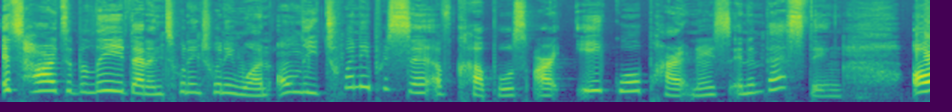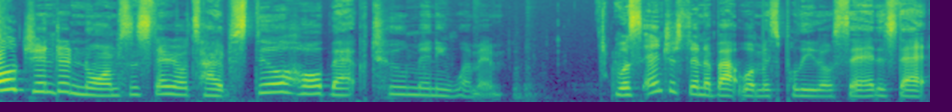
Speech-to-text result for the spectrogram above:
It's hard to believe that in 2021, only 20% of couples are equal partners in investing. All gender norms and stereotypes still hold back too many women. What's interesting about what Ms. Polito said is that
